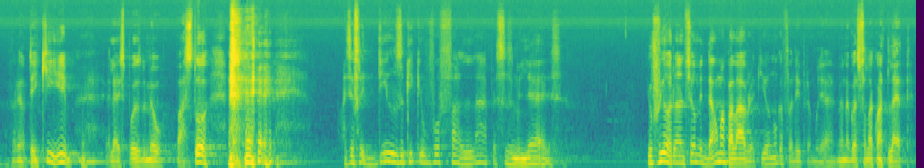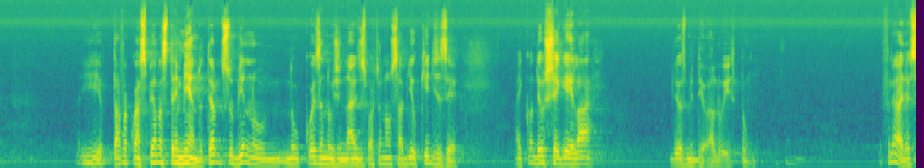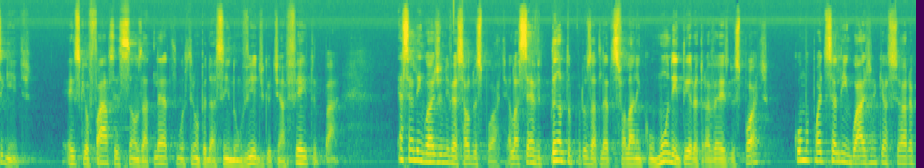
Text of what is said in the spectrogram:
Eu falei, eu tenho que ir. Ela é a esposa do meu pastor. Mas eu falei, Deus, o que, que eu vou falar para essas mulheres? Eu fui orando, Senhor, me dá uma palavra aqui. Eu nunca falei para mulher, meu negócio é falar com atleta. E eu estava com as pernas tremendo, até subir no, no, coisa no ginásio de esporte, eu não sabia o que dizer. Aí quando eu cheguei lá, Deus me deu a luz, pum. Eu falei, olha, é o seguinte, é isso que eu faço, esses são os atletas. Mostrei um pedacinho de um vídeo que eu tinha feito. Pá. Essa é a linguagem universal do esporte. Ela serve tanto para os atletas falarem com o mundo inteiro através do esporte, como pode ser a linguagem que a senhora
